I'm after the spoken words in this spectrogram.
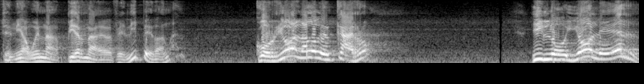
tenía buena pierna Felipe, hermano, corrió al lado del carro y lo oyó leer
